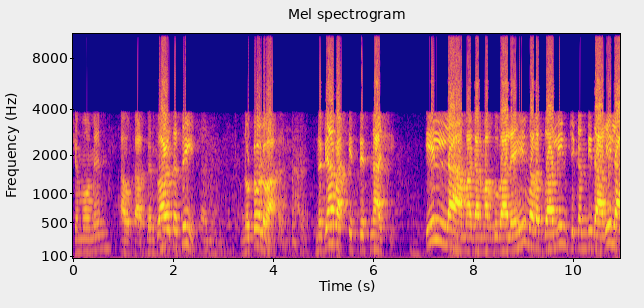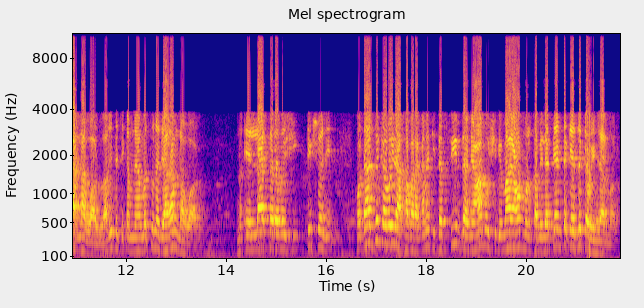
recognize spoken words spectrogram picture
چې مؤمن او کافر دواړو ته سي نو ټول واخله نو بیا به استثناء شي الا مگر مغضوب علیهم ولضالین چې کم دي دا غي لار نه واړو هغه ته چې کم نعمتونه دي هغه نه واړو نو الا سره وشي ٹھیک شو دي خدا ځکه وی دا خبره کنه چې تفسیر د نعم او شی بما يعم القبلتين ټکه ځکه وی هلال مولا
